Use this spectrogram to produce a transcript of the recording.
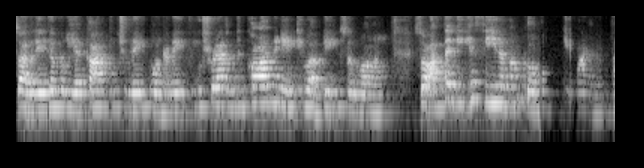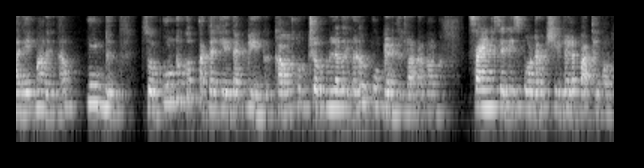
சோ அதுல இருக்கக்கூடிய காற்று சுவை போன்றவை யூஸ்வலா வந்து கார்மினேட்டிவ் அப்படின்னு சொல்லுவாங்க. சோ அத்தகைய சீரகம் ரொம்ப முக்கியமானது. அதே மாதிரிதான் பூண்டு. சோ பூண்டுக்கும் அத்தகைய தன்மை இருக்கு. கவக்குற்றம் உள்ளவர்களும் பூண்டு எடுத்துக்கலாம். நம்ம சைனசைட்டிஸ் போன்ற விஷயங்கள பார்த்துருக்கோம்.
